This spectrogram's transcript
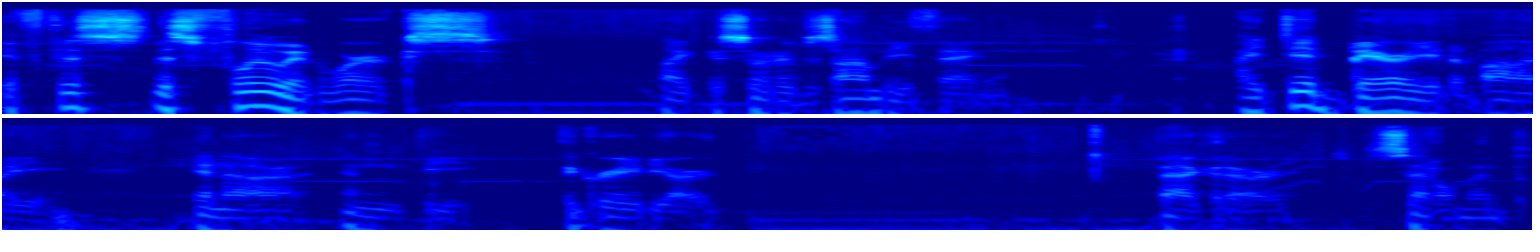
if this this fluid works like a sort of zombie thing, I did bury the body in uh in the the graveyard back at our settlement.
